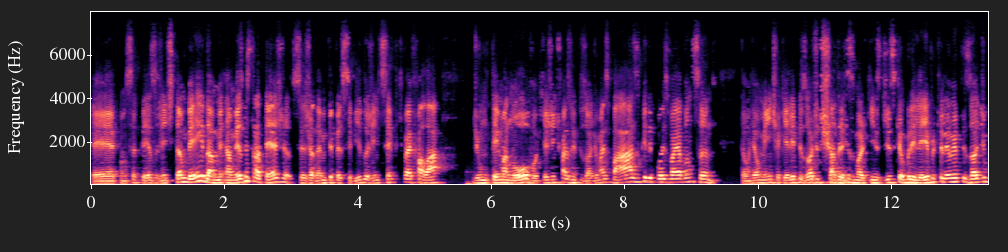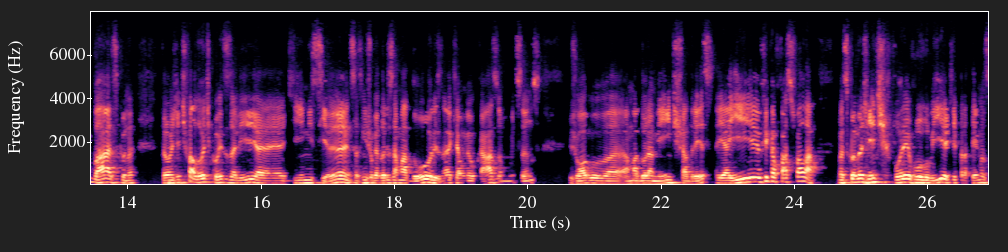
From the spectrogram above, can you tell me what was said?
É, com certeza. A gente também, da a mesma estratégia, vocês já devem ter percebido, a gente sempre que vai falar de um tema novo aqui, a gente faz um episódio mais básico e depois vai avançando. Então, realmente, aquele episódio do xadrez Marquinhos diz que eu brilhei porque ele é um episódio básico, né? Então, a gente falou de coisas ali é, que iniciantes, assim, jogadores amadores, né? Que é o meu caso, há muitos anos jogo uh, amadoramente xadrez, e aí fica fácil falar. Mas quando a gente for evoluir aqui para temas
